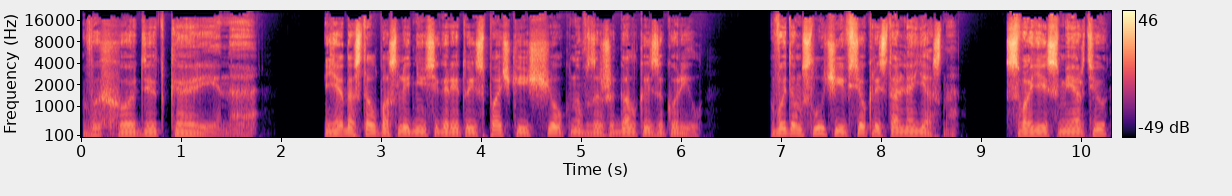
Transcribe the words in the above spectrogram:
Выходит, Карина. Я достал последнюю сигарету из пачки и, щелкнув зажигалкой, закурил. В этом случае все кристально ясно. Своей смертью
